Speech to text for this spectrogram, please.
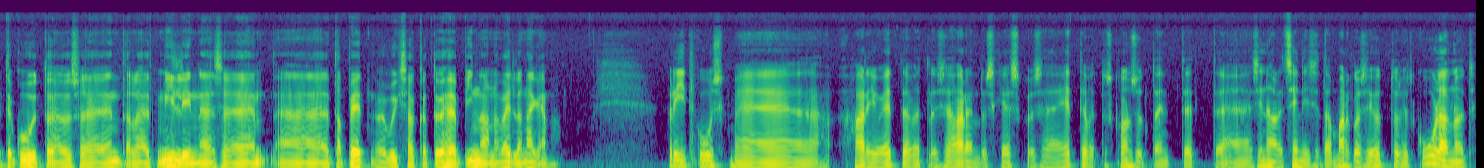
ettekujutuse endale, et milline see äh, tapeet võiks hakata ühe pinnana välja nägema. Priit Kuuskmäe, Harju Ettevõtlus- ja Arenduskeskuse ettevõtluskonsultant, et sina oled seni seda Marguse juttu nüüd kuulanud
